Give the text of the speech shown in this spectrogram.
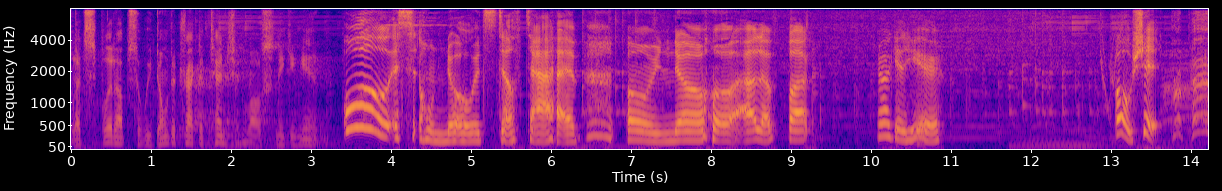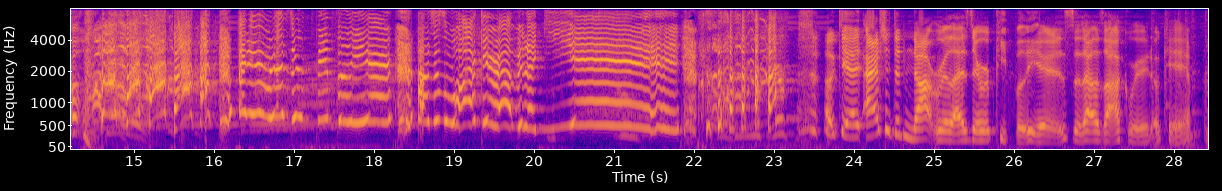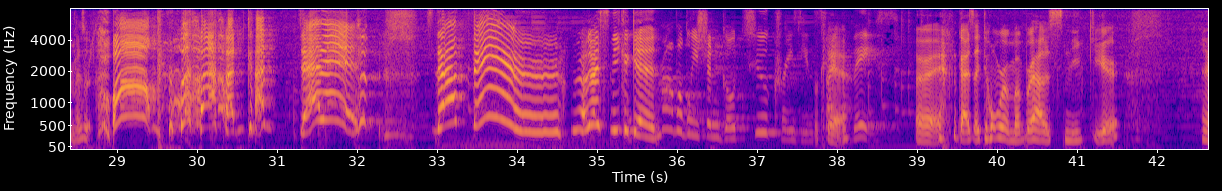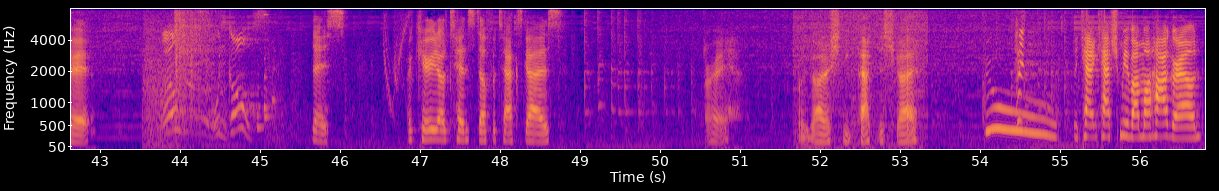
Let's split up so we don't attract attention while sneaking in. Oh, it's oh no, it's stealth time. Oh no, how the fuck? How do I get here? Oh shit. Prepare Oh. I didn't realize there were people here. I was just walking around being like, yay! okay, I actually did not realize there were people here, so that was awkward. Okay, I'm, I'm gonna... Oh! God damn it! It's not fair! How do I sneak again? Probably shouldn't go too crazy inside Okay. the base. Alright, guys, I don't remember how to sneak here. Alright, Well, so it goes. nice. I carried out 10 stealth attacks, guys. Alright. We gotta sneak pack this guy. Yoo. They can't catch me if I'm on high ground.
